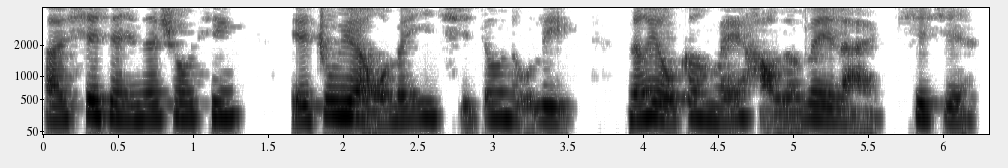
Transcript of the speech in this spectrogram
呃，谢谢您的收听，也祝愿我们一起都努力，能有更美好的未来。谢谢。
